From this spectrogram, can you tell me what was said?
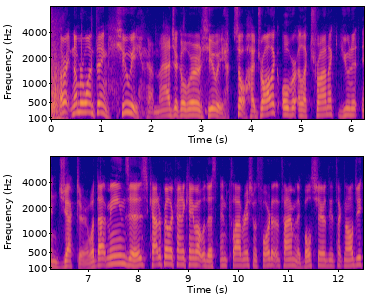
All right, number one thing, HEUI, that magical word, HEUI. So hydraulic over electronic unit injector. What that means is Caterpillar kind of came up with this in collaboration with Ford at the time and they both shared the technology.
